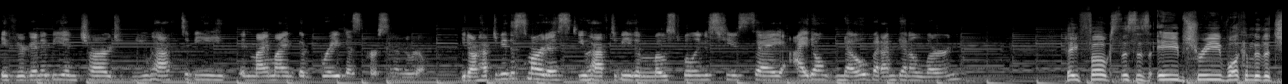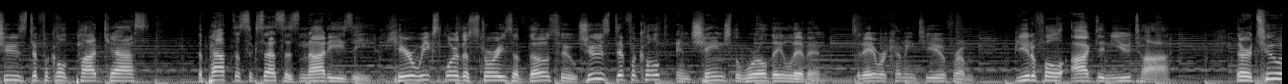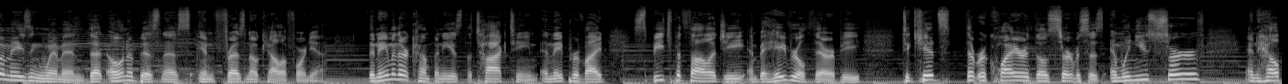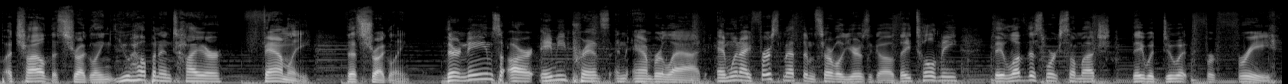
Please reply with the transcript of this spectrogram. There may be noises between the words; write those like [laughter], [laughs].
if you're going to be in charge, you have to be, in my mind, the bravest person in the room. You don't have to be the smartest. You have to be the most willing to say, I don't know, but I'm going to learn. Hey, folks, this is Abe Shreve. Welcome to the Choose Difficult podcast. The path to success is not easy. Here we explore the stories of those who choose difficult and change the world they live in. Today we're coming to you from beautiful Ogden, Utah. There are two amazing women that own a business in Fresno, California. The name of their company is the Talk Team, and they provide speech pathology and behavioral therapy to kids that require those services. And when you serve and help a child that's struggling, you help an entire family that's struggling. Their names are Amy Prince and Amber Ladd. And when I first met them several years ago, they told me they love this work so much they would do it for free.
